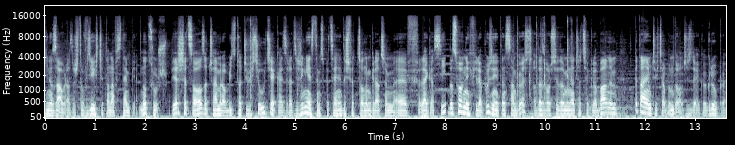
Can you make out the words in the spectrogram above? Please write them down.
dinozaura. Zresztą widzieliście to na wstępie. No cóż, pierwsze co zacząłem robić, to oczywiście uciekać, z racji, że nie jestem specjalnie doświadczonym graczem e, w Legacy. Dosłownie chwilę później ten sam gość odezwał się do mnie na czacie globalnym z pytaniem, czy chciałbym dołączyć do jego grupy.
